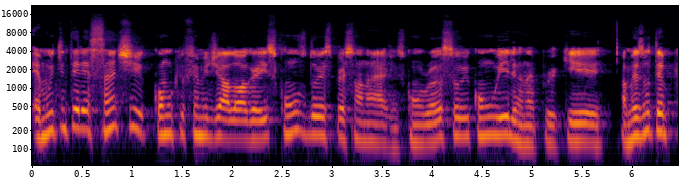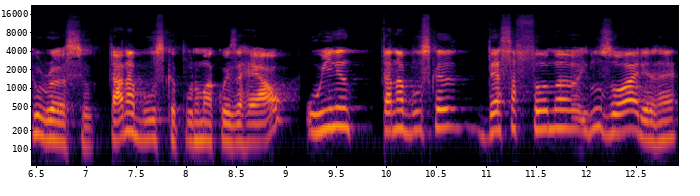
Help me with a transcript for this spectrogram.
é muito interessante como que o filme dialoga isso com os dois personagens, com o Russell e com o William, né? Porque ao mesmo tempo que o Russell tá na busca por uma coisa real, o William tá na busca dessa fama ilusória, né?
